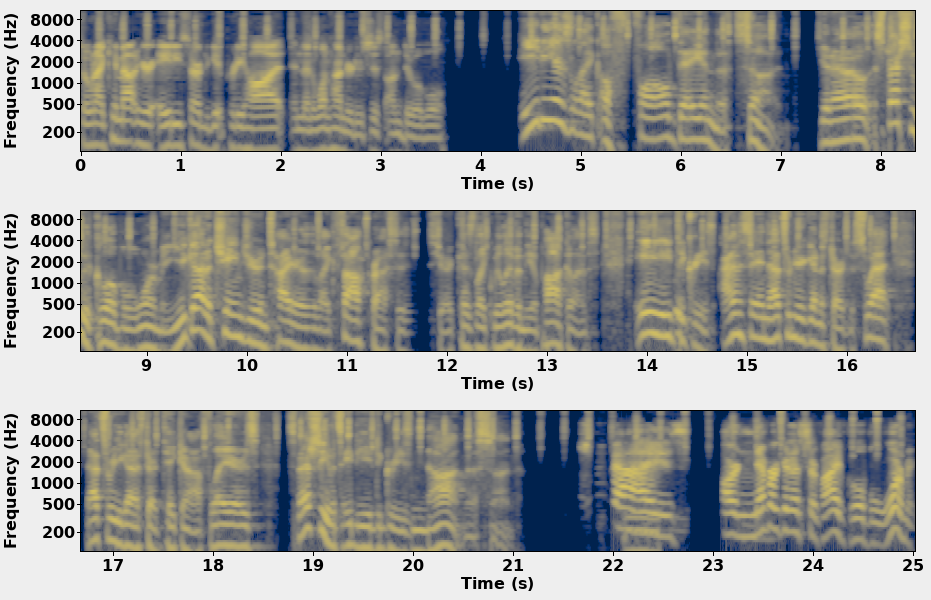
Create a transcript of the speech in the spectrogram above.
So when I came out here, 80 started to get pretty hot, and then 100 is just undoable. 80 is like a fall day in the sun, you know, especially with global warming. You got to change your entire like thought process here because like we live in the apocalypse. 88 degrees. I'm saying that's when you're going to start to sweat. That's where you got to start taking off layers, especially if it's 88 degrees not in the sun. You guys are never going to survive global warming.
